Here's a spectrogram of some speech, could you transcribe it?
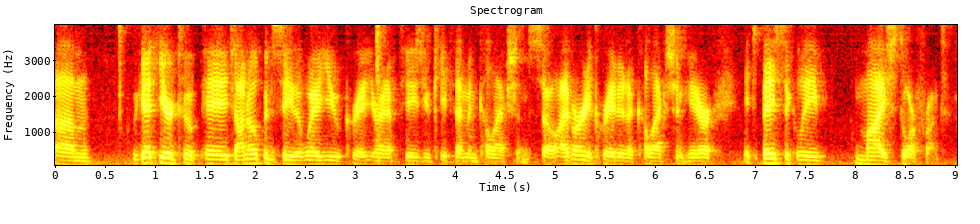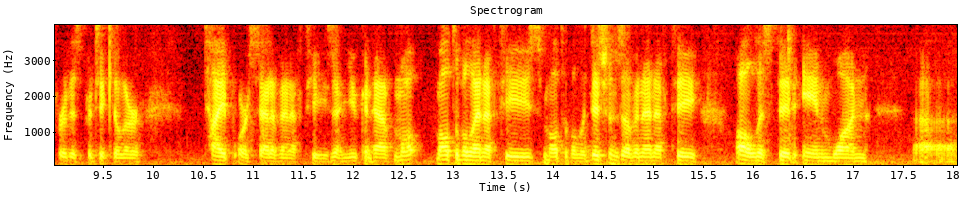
Um, we get here to a page on OpenSea, the way you create your NFTs, you keep them in collections. So I've already created a collection here. It's basically my storefront for this particular type or set of NFTs. And you can have mul multiple NFTs, multiple editions of an NFT, all listed in one uh,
